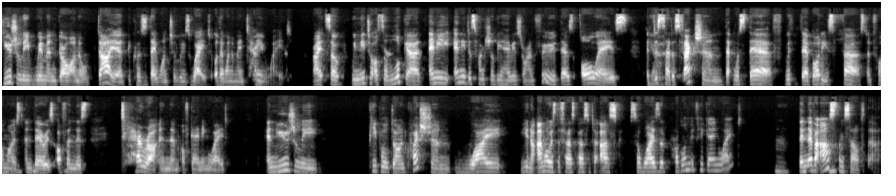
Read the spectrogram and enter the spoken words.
usually women go on a diet because they want to lose weight or they want to maintain right. weight right so we need to also look at any any dysfunctional behaviors around food there's always a yeah. dissatisfaction that was there with their bodies first and foremost mm-hmm. and there is often this terror in them of gaining weight. And usually people don't question why, you know, I'm always the first person to ask, so why is it a problem if you gain weight? Mm. They never ask mm. themselves that,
